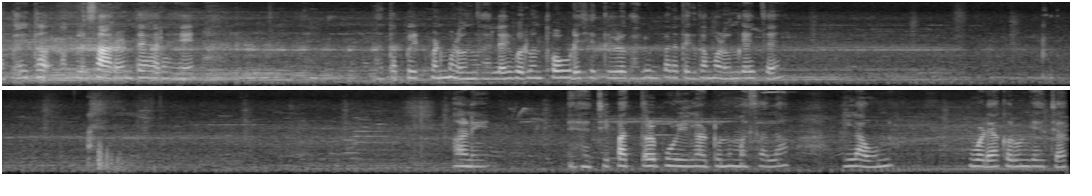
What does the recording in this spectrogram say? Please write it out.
आता इथं आपलं सारण तयार आहे. आता पीठ पण मळून झालं आहे वरून थोडीशी तीळ घालून परत एकदा मळून घ्यायचं आहे आणि ह्याची पातळ पोळी लाटून मसाला लावून वड्या करून घ्यायच्यात.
